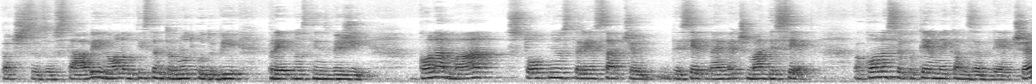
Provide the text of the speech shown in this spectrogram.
pač se zaustavi in ona v tistem trenutku dobi prednost in zbeži. Ko ona ima stopnjo stresa, če deset največ, ima deset. Ampak ona se potem nekam zavleče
